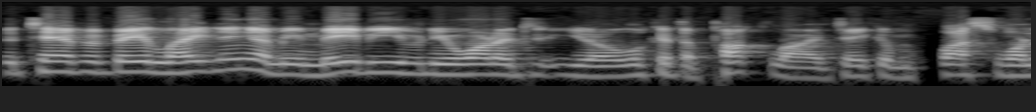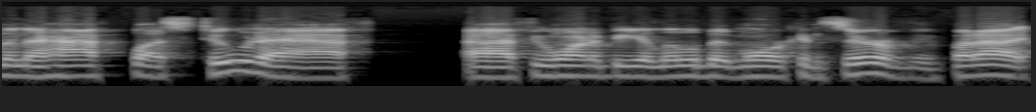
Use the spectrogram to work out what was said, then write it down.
the Tampa Bay Lightning. I mean, maybe even you wanted to, you know, look at the puck line, take them plus one and a half, plus two and a half, uh, if you want to be a little bit more conservative. But I,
